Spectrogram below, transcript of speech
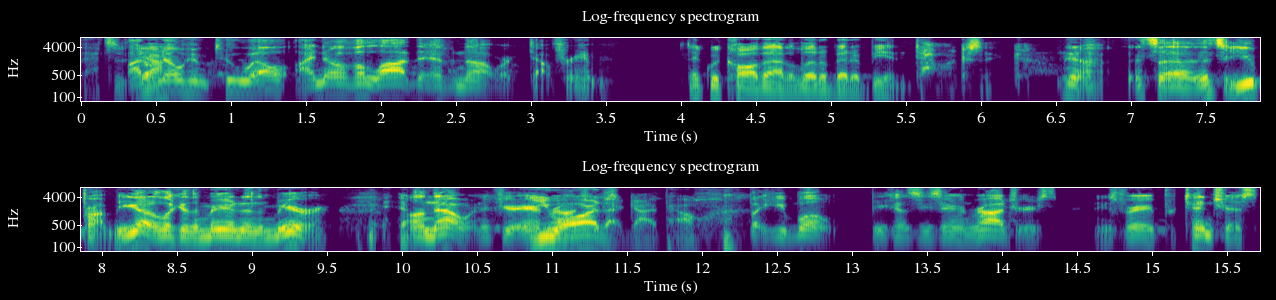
That's I don't know him too well. I know of a lot that have not worked out for him. I think we call that a little bit of being toxic. Yeah, that's a that's a you problem. You got to look at the man in the mirror Yeah. on that one. If you're Aaron you Rodgers. are that guy, pal. but he won't because he's Aaron Rodgers. He's very pretentious,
